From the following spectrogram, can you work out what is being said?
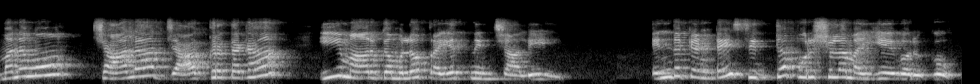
మనము చాలా జాగ్రత్తగా ఈ మార్గములో ప్రయత్నించాలి. ఎందుకంటే సిద్ధ పురుషులమయ్యే వరకు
